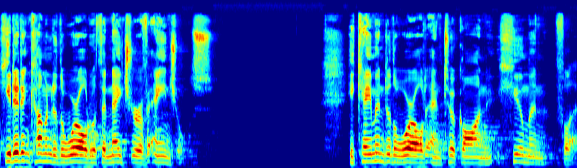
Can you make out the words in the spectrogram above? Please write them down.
he didn't come into the world with the nature of angels. He came into the world and took on human flesh.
